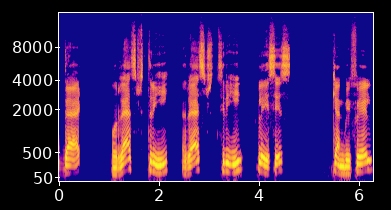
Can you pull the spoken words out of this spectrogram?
that rest three rest three places can be filled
